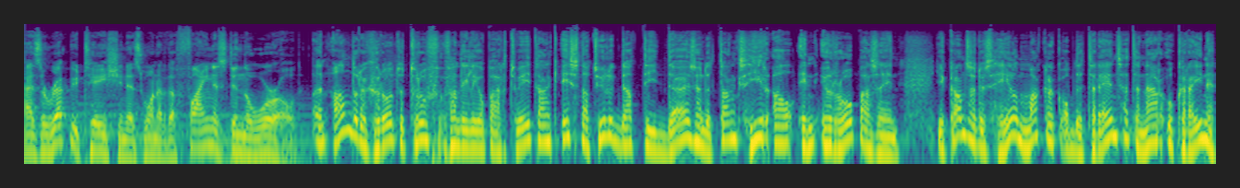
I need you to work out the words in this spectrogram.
has a reputation as one of the finest in the world. Een andere grote troef van die Leopard 2-tank is natuurlijk dat die duizenden tanks hier al in Europa zijn. Je kan ze dus heel makkelijk op de trein zetten naar Oekraïne.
